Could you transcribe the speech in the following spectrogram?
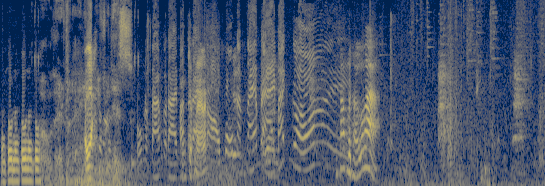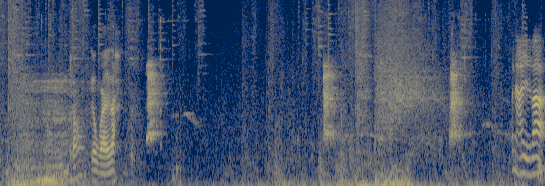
Nâng tu, nâng tu, nâng tu. À da. Bắn chết mẹ nó sắp về thở quá ta chó kêu hoài ta. Cái này gì ta?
